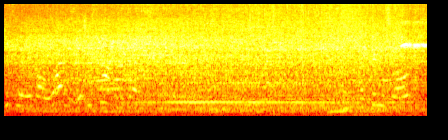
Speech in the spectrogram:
è l'incrocio che aveva guarda, ci sta Attenzione.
